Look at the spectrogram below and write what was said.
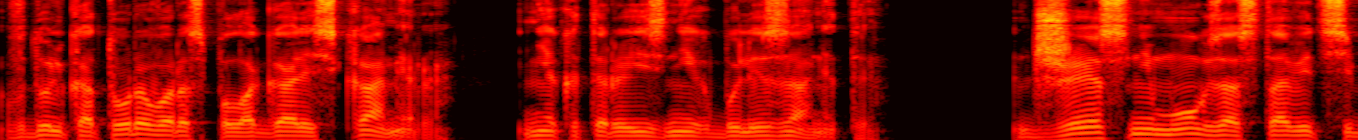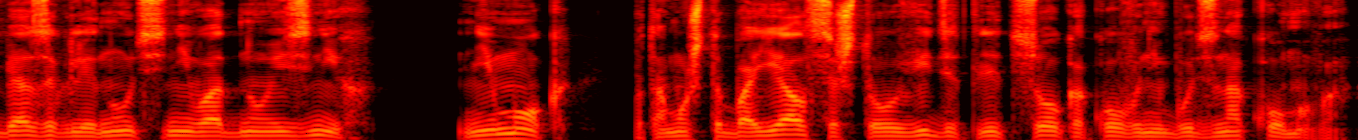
вдоль которого располагались камеры. Некоторые из них были заняты. Джесс не мог заставить себя заглянуть ни в одну из них. Не мог, потому что боялся, что увидит лицо какого-нибудь знакомого.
